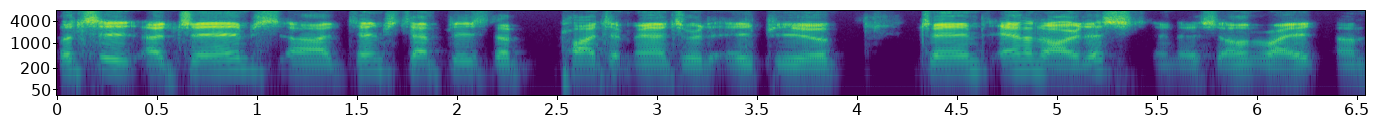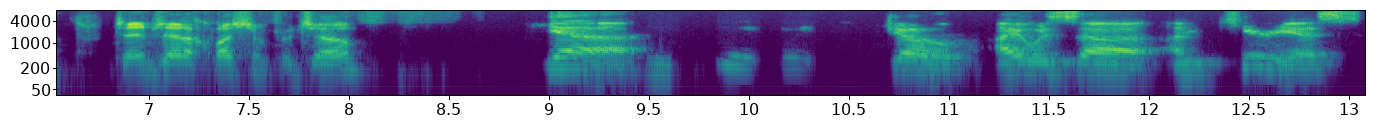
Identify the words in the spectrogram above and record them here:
Let's see, uh, James, uh, James Tempte is the project manager at APU. James, and an artist in his own right. Um, James, you had a question for Joe? Yeah. Joe, I was, uh, I'm curious,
